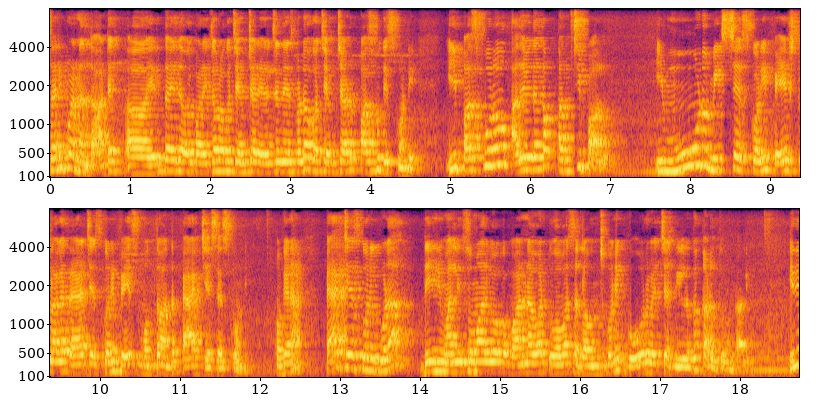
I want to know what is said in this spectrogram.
సరిపడినంత అంటే ఎంత అయితే ఫర్ ఎగ్జాంపుల్ ఒక చెంచాడు ఎర్ర చందనం తీసుకుంటే ఒక చెంచాడు పసుపు తీసుకోండి. ఈ పసుపును అదేవిధంగా పచ్చిపాలు ఈ మూడు మిక్స్ చేసుకొని పేస్ట్ లాగా తయారు చేసుకొని ఫేస్ మొత్తం అంతా ప్యాక్ చేసేసుకోండి. ఓకేనా? ప్యాక్ చేసుకొని కూడా దీన్ని మళ్ళీ సుమారుగా ఒక వన్ అవర్ టూ అవర్స్ అట్లా ఉంచుకొని గోరువెచ్చని నీళ్ళతో కడుగుతూ ఉండాలి. ఇది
